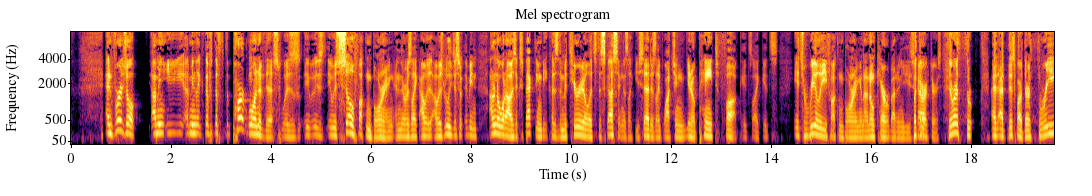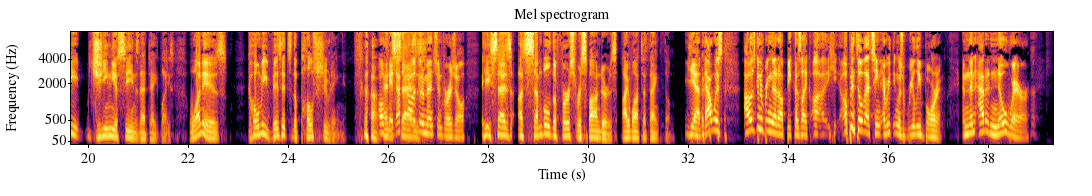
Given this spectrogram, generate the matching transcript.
And Virgil, I mean, I mean, like the, the the part one of this was it was it was so fucking boring, and there was like I was I was really just I mean I don't know what I was expecting because the material it's discussing is like you said is like watching you know paint fuck. It's like it's it's really fucking boring, and I don't care about any of these But characters. There, are th- at, at this part, there are three genius scenes that take place. One is Comey visits the Pulse shooting. okay, that's what I was going to mention, Virgil. He says, "Assemble the first responders. I want to thank them." Yeah, that was. I was going to bring that up because, like, uh, he, up until that scene, everything was really boring, and then out of nowhere,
